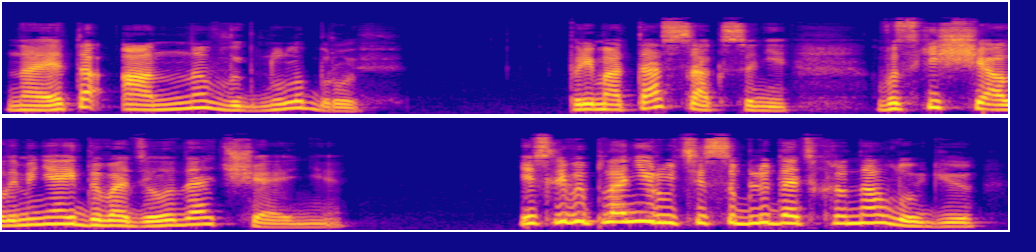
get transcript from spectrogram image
На это Анна выгнула бровь. Прямота Саксони восхищала меня и доводила до отчаяния. Если вы планируете соблюдать хронологию —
